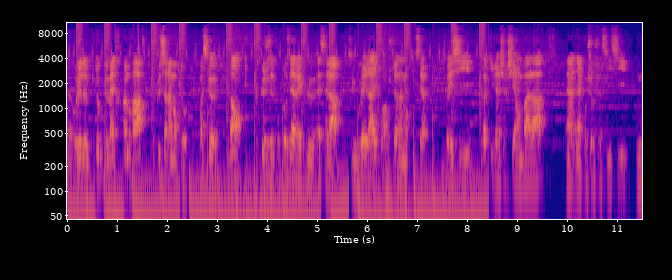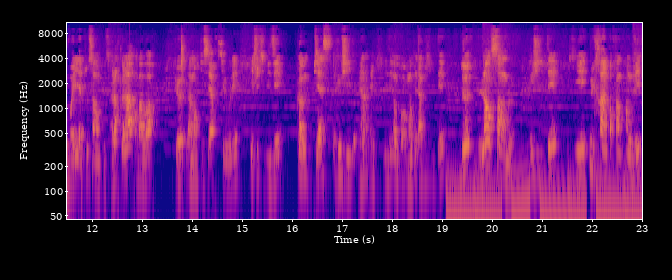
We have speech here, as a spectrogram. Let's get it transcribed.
euh, au lieu de plutôt que de mettre un bras plus un amorto. Parce que dans ce que je vous ai proposé avec le SLA, si vous voulez, là il faut rajouter un amortisseur, soit ici, soit qui vient chercher en bas là, hein, et accrocher au châssis ici. Vous voyez, il y a tout ça en plus. Alors que là, on va voir que l'amortisseur, si vous voulez, est utilisé comme pièce rigide, hein, utilisée donc pour augmenter la rigidité de l'ensemble. Rigidité qui est ultra importante en grip.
